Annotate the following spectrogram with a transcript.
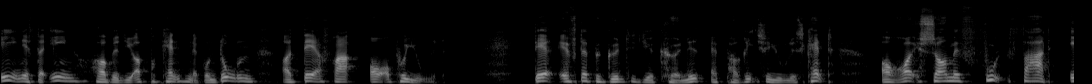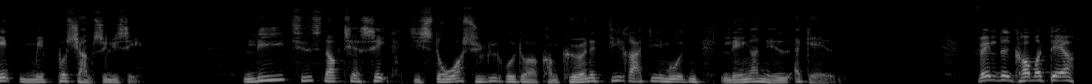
En efter en hoppede de op på kanten af gondolen og derfra over på hjulet. Derefter begyndte de at køre ned af Pariserhjulets kant og røg så med fuld fart ind midt på Champs-Élysées. Lige tids nok til at se de store cykelryttere kom kørende direkte imod den længere nede af gaden. Feltet kommer der,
